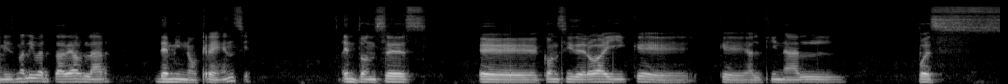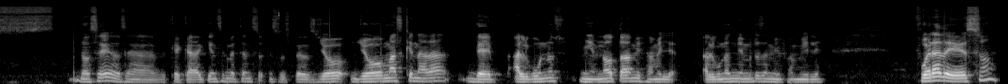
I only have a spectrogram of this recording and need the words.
misma libertad de hablar de mi no creencia. Entonces, eh, considero ahí que, al final, pues, no sé, o sea, que cada quien se meta en, en sus pedos. Yo, yo más que nada, de algunos, no toda mi familia, algunos miembros de mi familia. Fuera de eso,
